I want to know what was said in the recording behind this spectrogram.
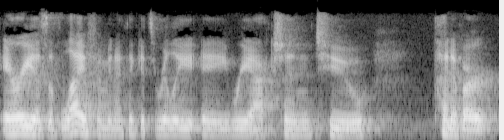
areas of life. I mean, I think it's really a reaction to kind of our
